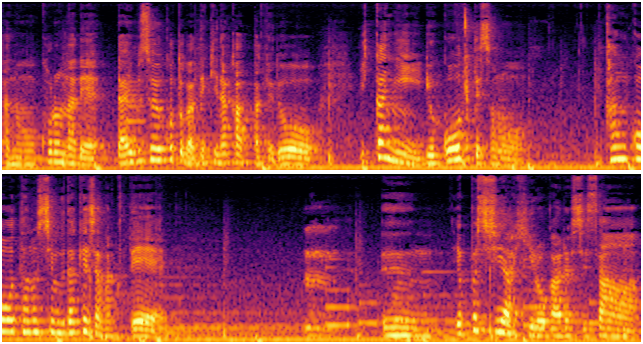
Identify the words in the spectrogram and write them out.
あのコロナでだいぶそういうことができなかったけどいかに旅行ってその観光を楽しむだけじゃなくて、うん。うん、やっぱ視野広がるしさ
